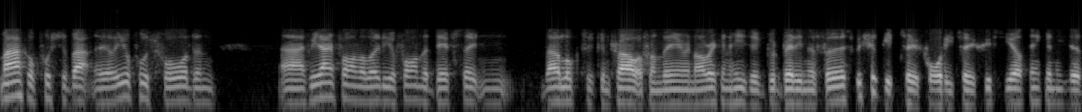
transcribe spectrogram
Mark will push the button early. He'll push forward, and uh, if you don't find the leader, you'll find the seat, and they'll look to control it from there. And I reckon he's a good bet in the first. We should get 240, 250, I think, and he's a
